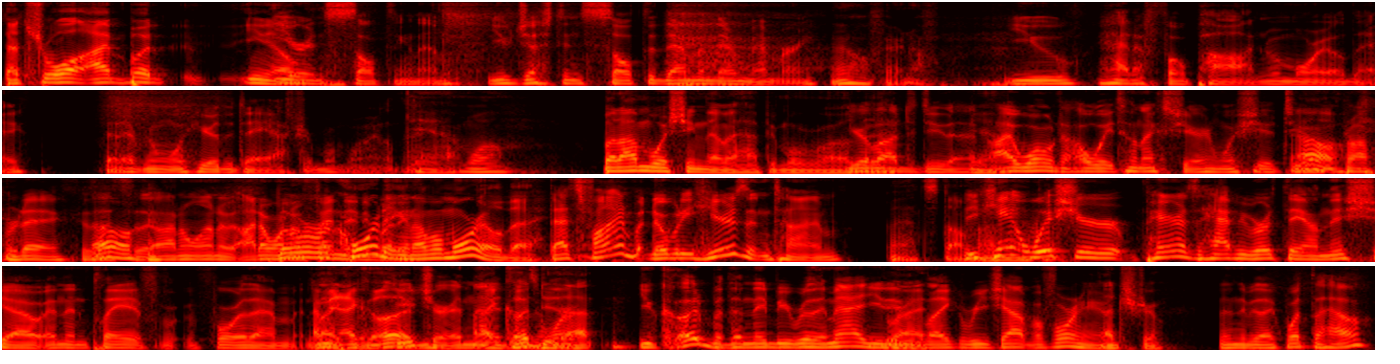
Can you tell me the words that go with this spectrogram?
that's well, I. But you know, You're insulting them. You just insulted them in their memory. oh, fair enough. You had a faux pas on Memorial Day that everyone will hear the day after Memorial Day. Yeah, well, but I'm wishing them a happy Memorial. Day. You're Day. allowed to do that. Yeah. I won't. I'll wait till next year and wish you to Oh, on a oh, proper day because Oh, okay. I don't want to. I don't But want to we're offend recording anybody. and on Memorial Day. That's fine, but nobody hears it in time. That's dumb. You I can't don't wish your parents a happy birthday on this show and then play it for, for them. I mean, I in the could. future, and then I it could doesn't do work. that. You could, but then they'd be really mad you didn't Right. like reach out beforehand. That's true. then they'd be like, "What the hell?"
